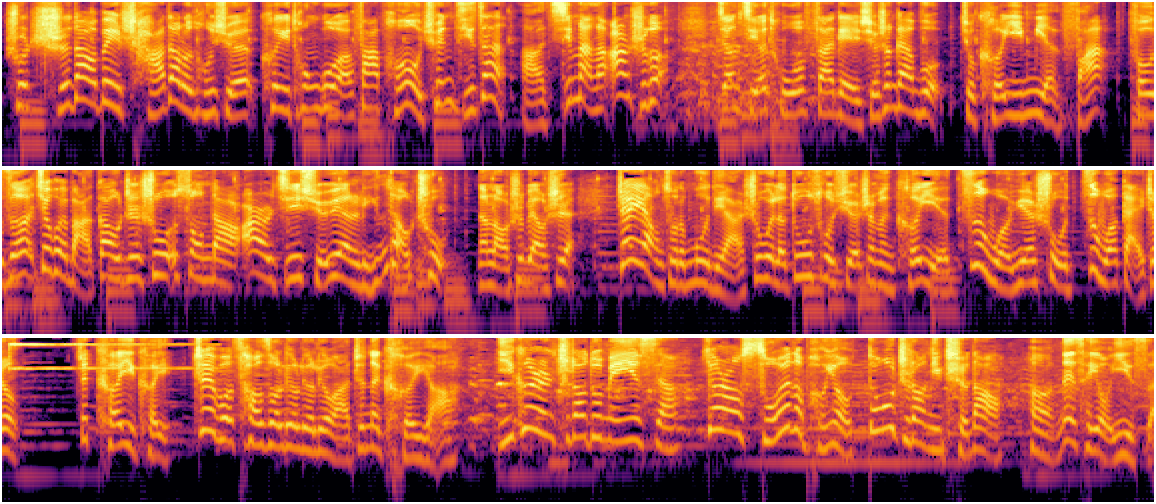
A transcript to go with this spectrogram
说迟到被查到的同学可以通过发朋友圈集赞啊，集满了二十个，将截图发给学生干部就可以免罚，否则就会把告知书送到二级学院领导处。那老师表示，这样做的目的啊，是为了督促学生们可以自我约束、自我改正。这可以可以，这波操作六六六啊，真的可以啊！一个人迟到多没意思啊，要让所有的朋友都知道你迟到，哼，那才有意思。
